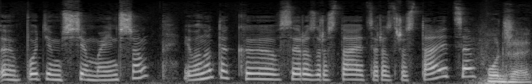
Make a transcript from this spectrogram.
е, потім ще менша, і воно так все розростається, розростається. Отже,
